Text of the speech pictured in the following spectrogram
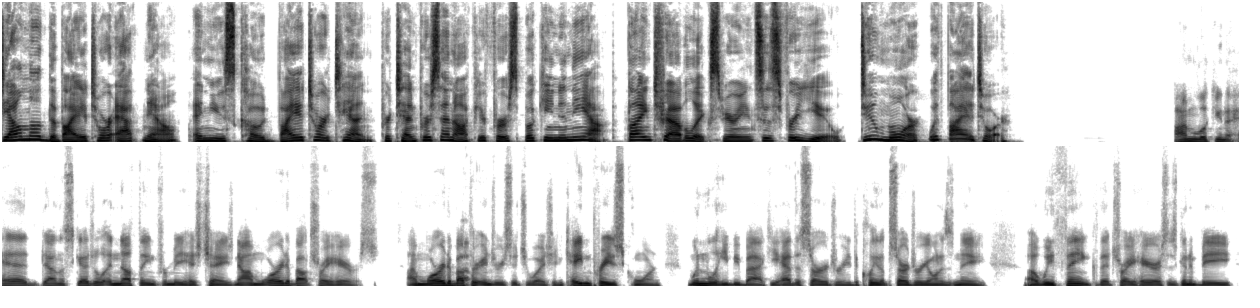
Download the Viator app now and use code Viator10 for 10% off your first booking in the app. Find travel experiences for you. Do more with Viator. I'm looking ahead down the schedule and nothing for me has changed. Now I'm worried about Trey Harris. I'm worried about their injury situation. Caden Prieskorn, when will he be back? He had the surgery, the cleanup surgery on his knee. Uh, we think that Trey Harris is going to be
